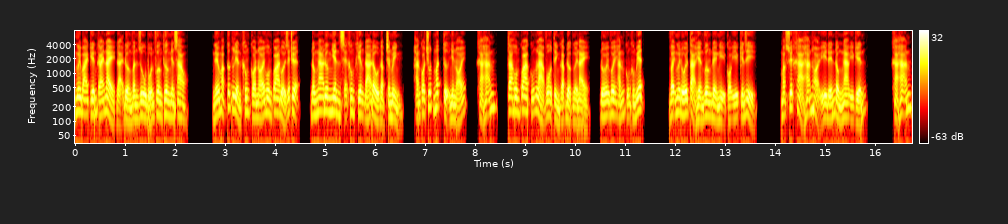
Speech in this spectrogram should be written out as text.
Người bài kiến cái này đại đường vân du bốn phương thương nhân sao? Nếu mặc cước liền không có nói hôm qua đuổi giết chuyện, đồng nga đương nhiên sẽ không khiêng đá đầu đập chân mình, hắn có chút mất tự nhiên nói, khả hãn, ta hôm qua cũng là vô tình gặp được người này, đối với hắn cũng không biết vậy ngươi đối tả hiền vương đề nghị có ý kiến gì? Mặc suýt khả hãn hỏi ý đến đồng nga ý kiến. Khả hãn,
